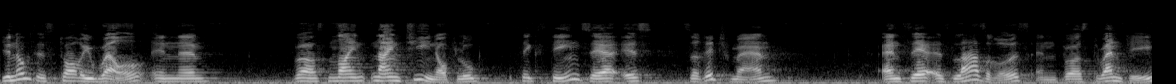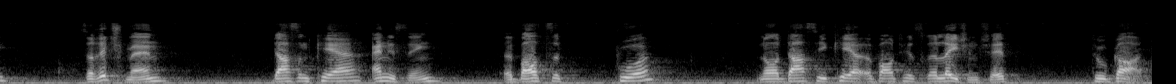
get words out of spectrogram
You know this story well in um, verse 19 of Luke 16, there is the rich man and there is Lazarus in verse 20. The rich man doesn't care anything about the poor, nor does he care about his relationship to God,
